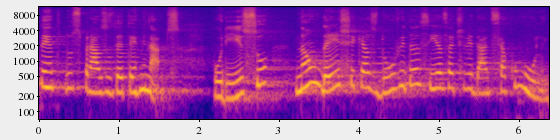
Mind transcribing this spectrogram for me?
dentro dos prazos determinados por isso, não deixe que as dúvidas e as atividades se acumulem.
